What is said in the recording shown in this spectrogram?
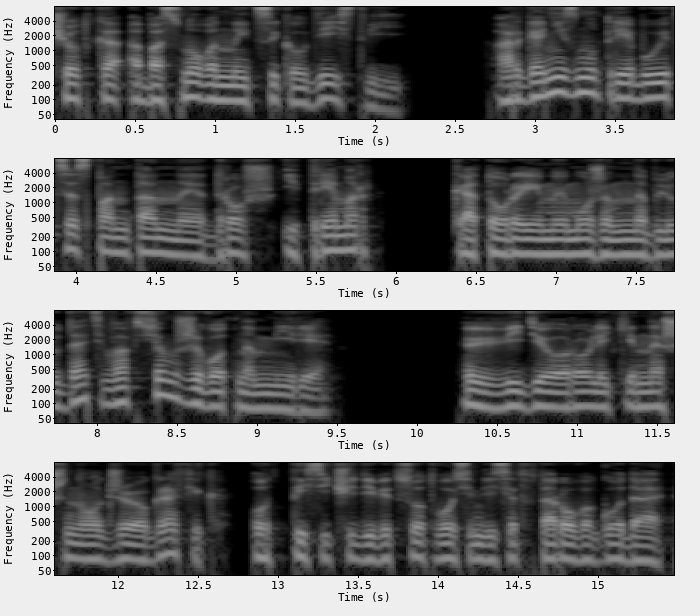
четко обоснованный цикл действий, организму требуется спонтанная дрожь и тремор, которые мы можем наблюдать во всем животном мире. В видеоролике National Geographic от 1982 года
